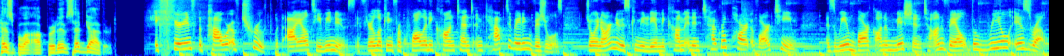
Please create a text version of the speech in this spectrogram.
Hezbollah operatives had gathered. Experience the power of truth with ILTV News. If you're looking for quality content and captivating visuals, join our news community and become an integral part of our team as we embark on a mission to unveil the real Israel,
